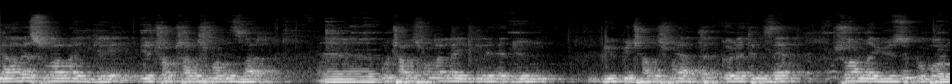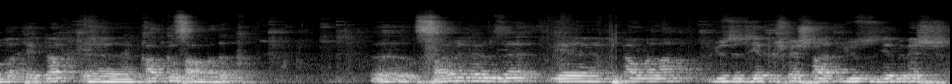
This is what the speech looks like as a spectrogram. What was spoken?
ilave sularla ilgili birçok çalışmamız var. E, bu çalışmalarla ilgili de dün büyük bir çalışma yaptık. Göletimize şu anda yüzlük bu boruda tekrar e, katkı sağladık. E, Sarıvelilerimize e, planlanan 175 da 125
